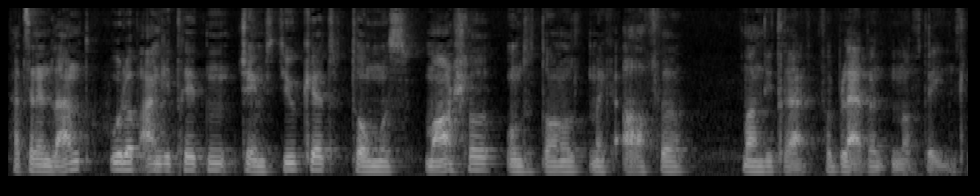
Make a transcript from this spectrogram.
hat seinen Landurlaub angetreten, James Duquette, Thomas Marshall und Donald MacArthur waren die drei Verbleibenden auf der Insel.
